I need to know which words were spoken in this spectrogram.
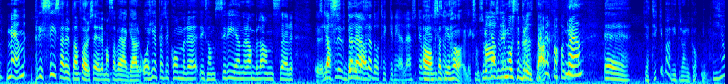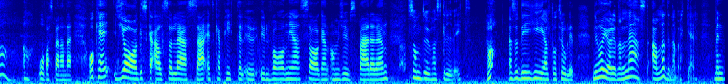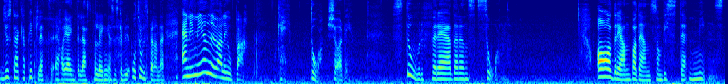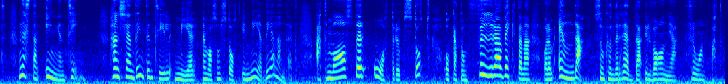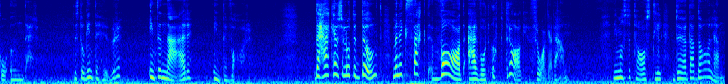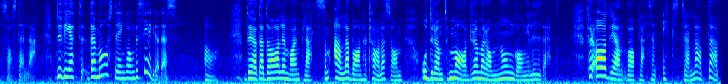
Men precis här utanför så är det massa vägar och helt plötsligt kommer det liksom sirener, ambulanser, eh, Ska jag sluta lastbilar. läsa då tycker ni eller? Ska vi Ja, liksom... så att vi hör liksom. Så då Ah, kanske okej. vi måste bryta. Okej. Men eh, jag tycker bara vi drar igång. Ja, ah, åh vad spännande. Okej, jag ska alltså läsa ett kapitel ur Ylvania, sagan om ljusbäraren, som du har skrivit. Ja. Alltså det är helt otroligt. Nu har jag redan läst alla dina böcker. Men just det här kapitlet eh, har jag inte läst på länge så det ska bli otroligt spännande. Är ni med nu allihopa? Okej, då kör vi. Storförrädarens son. Adrian var den som visste minst. Nästan ingenting. Han kände inte till mer än vad som stått i meddelandet. Att Master återuppstått och att de fyra väktarna var de enda som kunde rädda Ylvania från att gå under. Det stod inte hur, inte när, inte var. Det här kanske låter dumt, men exakt vad är vårt uppdrag? frågade han. Vi måste ta oss till Döda dalen, sa Stella. Du vet, där Master en gång besegrades? Ja. Döda dalen var en plats som alla barn hört talas om och drömt mardrömmar om någon gång i livet. För Adrian var platsen extra laddad.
